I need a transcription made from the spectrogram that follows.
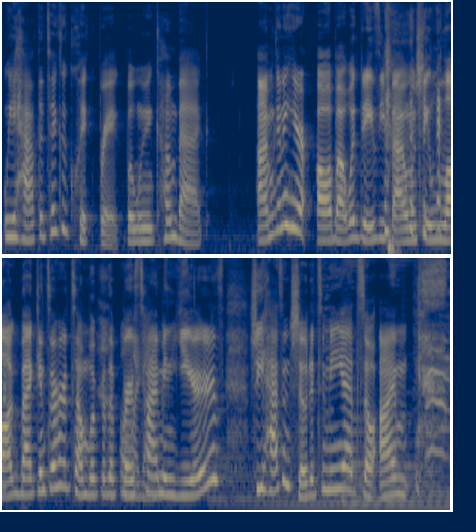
we have to take a quick break, but when we come back, I'm gonna hear all about what Daisy found when she logged back into her Tumblr for the Oh first God. time in years. She hasn't showed it to me yet, so I'm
